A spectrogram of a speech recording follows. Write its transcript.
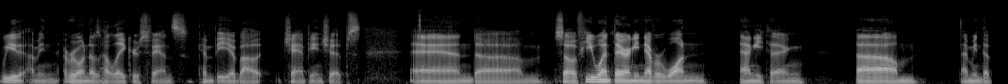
we I mean everyone knows how Lakers fans can be about championships, and um, so if he went there and he never won anything, um, I mean the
